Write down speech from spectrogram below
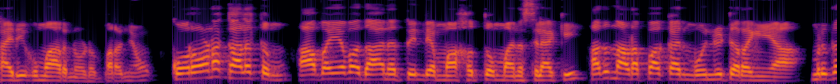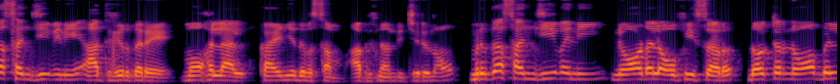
ഹരികുമാറിനോട് പറഞ്ഞു. കൊറോണ കാലത്തും അവയവദാനത്തിന്റെ മഹത്വം മനസ്സിലാക്കി അത് നടപ്പാക്കാൻ മുന്നിട്ടിറങ്ങിയ മൃതസഞ്ജീവിനി അധികൃതരെ മോഹൻലാൽ കഴിഞ്ഞ ദിവസം അഭിനന്ദിച്ചിരുന്നു. Mrithasanjeevani nodal officer doctor Noble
